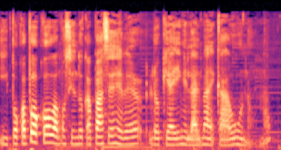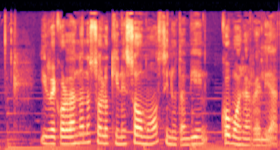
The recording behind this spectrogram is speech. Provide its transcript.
y poco a poco vamos siendo capaces de ver lo que hay en el alma de cada uno, ¿no? Y recordando no solo quiénes somos, sino también cómo es la realidad.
